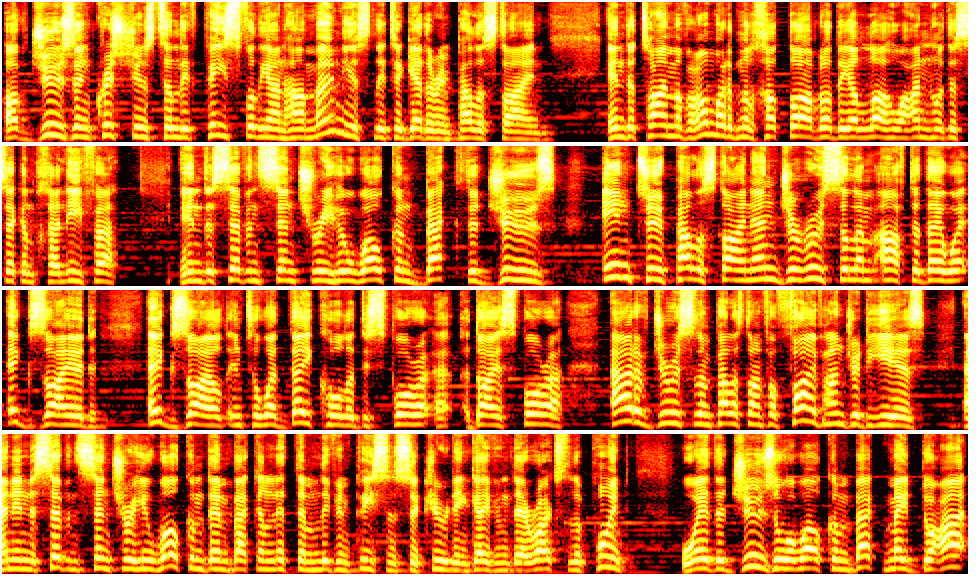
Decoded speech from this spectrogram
of Jews and Christians to live peacefully and harmoniously together in Palestine. In the time of Umar ibn al-Khattab radiallahu anhu, the second Khalifa, in the 7th century, who welcomed back the Jews into Palestine and Jerusalem after they were exiled, exiled into what they call a diaspora, a diaspora out of Jerusalem, Palestine for 500 years. And in the 7th century, he welcomed them back and let them live in peace and security and gave them their rights to the point where the Jews who were welcomed back made dua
